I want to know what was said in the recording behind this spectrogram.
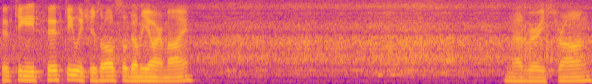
5850, which is also WRMI. Not very strong.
